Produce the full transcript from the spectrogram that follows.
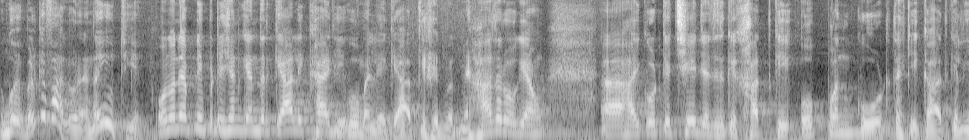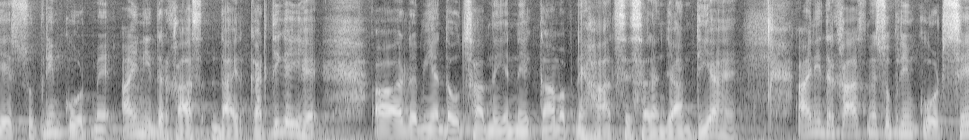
गोएबल के फॉलोअर है ना यूथ ये। उन्होंने अपनी पिटीशन के अंदर क्या लिखा है जी, वो मैं लेके आपकी खिदमत में हाज़िर हो गया हूँ। हाई कोर्ट के छः जजेस के ख़त की ओपन कोर्ट तहकीकात के लिए सुप्रीम कोर्ट में आइनी दरख्वास्त दायर कर दी गई है, और मियाँ दाऊद साहब ने यह नेक काम अपने हाथ से सर अंजाम दिया है। आइनी दरख्वास्त में सुप्रीम कोर्ट से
